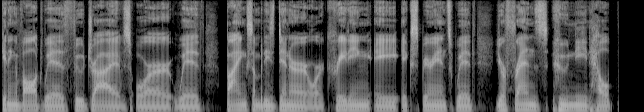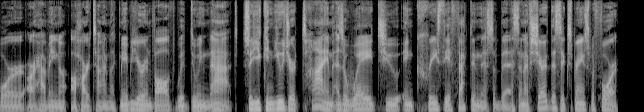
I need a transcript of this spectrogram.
getting involved with food drives or with buying somebody's dinner or creating a experience with your friends who need help or are having a, hard time. Like maybe you're involved with doing that. So you can use your time as a way to increase the effectiveness of this. And i've shared this experience before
